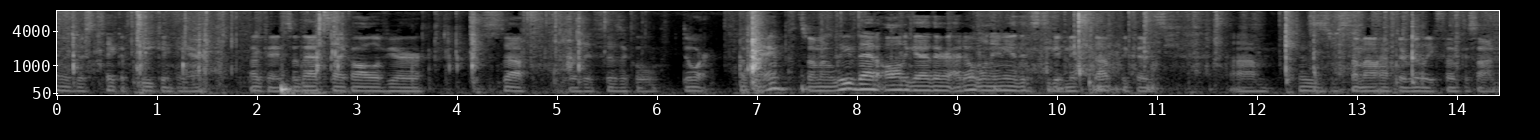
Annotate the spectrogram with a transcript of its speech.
Let me just take a peek in here. Okay, so that's like all of your stuff for the physical door. Okay, so I'm gonna leave that all together. I don't want any of this to get mixed up because um, this is something I'll have to really focus on.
